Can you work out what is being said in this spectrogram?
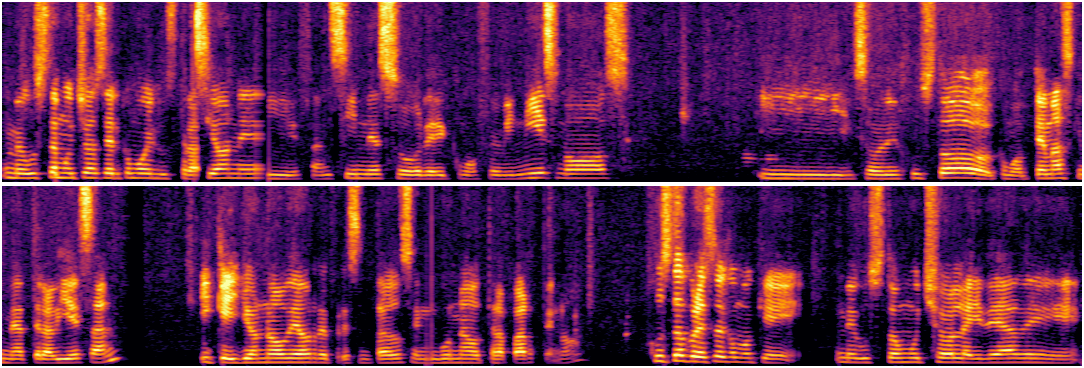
me gusta mucho hacer como ilustraciones y fanzines sobre como feminismos y sobre justo como temas que me atraviesan y que yo no veo representados en ninguna otra parte, ¿no? Justo por eso como que me gustó mucho la idea de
